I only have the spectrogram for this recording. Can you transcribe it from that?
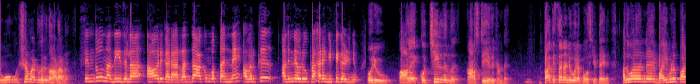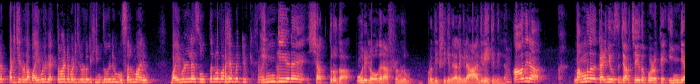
രൂക്ഷമായിട്ടുള്ള ഒരു നാടാണ്. സിന്ധു നദീജല ആ ഒരു കരാർ റദ്ദാക്കുമ്പോൾ തന്നെ അവർക്ക് അതിന്റെ ഒരു പ്രഹരം കിട്ടിക്കഴിഞ്ഞു. ഒരു ആളെ കൊച്ചിയിൽ നിന്ന് അറസ്റ്റ് ചെയ്തിട്ടുണ്ട്. പാകിസ്ഥാൻ അനുകൂല പോസ്റ്റ് ഇട്ടതിന്. അതുപോലെ തന്നെ ബൈബിൾ പഠിച്ചിട്ടുള്ള ബൈബിൾ വ്യക്തമായിട്ട് പഠിച്ചിട്ടുള്ള ഒരു ഹിന്ദുവിനും മുസൽമാനും ബൈബിളിലെ സൂക്തങ്ങൾ പറയാൻ പറ്റും. ഇന്ത്യയുടെ ശത്രുത ഒരു ലോകരാഷ്ട്രങ്ങളും പ്രതീക്ഷിക്കുന്നില്ല അല്ലെങ്കിൽ ആഗ്രഹിക്കുന്നില്ല. ആതിര നമ്മൾ കഴിഞ്ഞ ദിവസം ചർച്ച ചെയ്തപ്പോഴൊക്കെ ഇന്ത്യ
